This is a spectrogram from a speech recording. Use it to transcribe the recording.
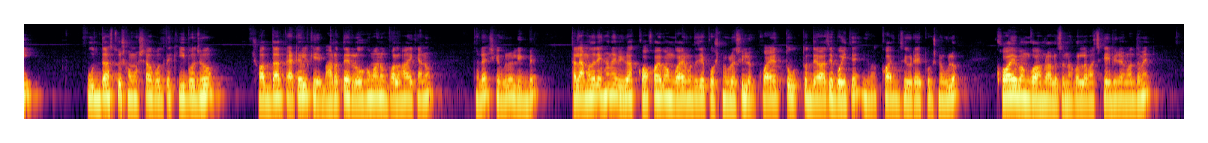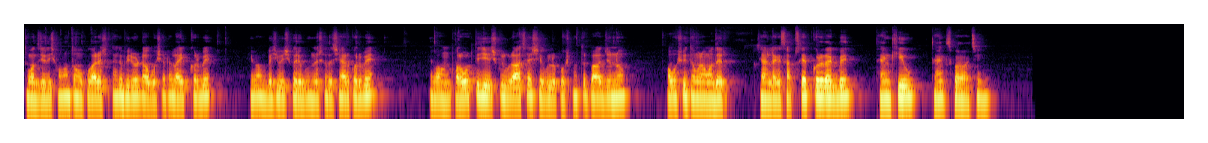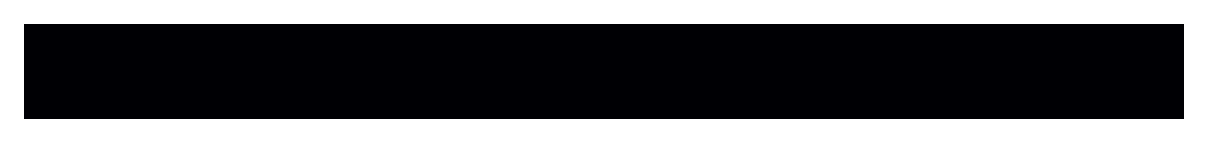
উদ্বাস্তু সমস্যা বলতে কী বোঝো? সর্দার প্যাটেলকে ভারতের লৌহমানব বলা হয় কেন? তাহলে সেগুলো লিখবে। তাহলে আমাদের এখানে বিভাগ ক, খ এবং গয়ের মধ্যে যে প্রশ্নগুলো ছিল কয়ের তো উত্তর দেওয়া আছে বইতে, বিভাগ ক টাইপ প্রশ্নগুলো। খ এবং গ আমরা আলোচনা করলাম আজকে এই ভিডিওর মাধ্যমে। তোমাদের যদি সমতম উপকার এসে থাকে ভিডিওটা, অবশ্যই একটা লাইক করবে এবং বেশি বেশি করে বন্ধুদের সাথে শেয়ার করবে এবং পরবর্তী যে স্কুলগুলো আছে, সেগুলোর প্রশ্ন উত্তর পাওয়ার জন্য অবশ্যই তোমরা আমাদের চ্যানেলটাকে সাবস্ক্রাইব করে রাখবে। Thank you thanks for watching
